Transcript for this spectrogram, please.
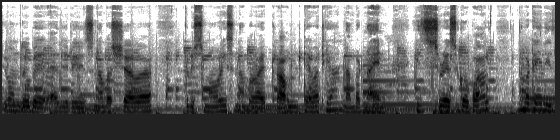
Shivam Dube, as it is. Number seven, Chris Morris. Number eight, Rahul Tewatia. Number nine, is Suresh Gopal. Number ten, is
